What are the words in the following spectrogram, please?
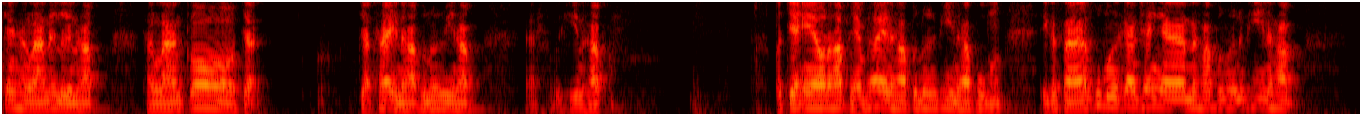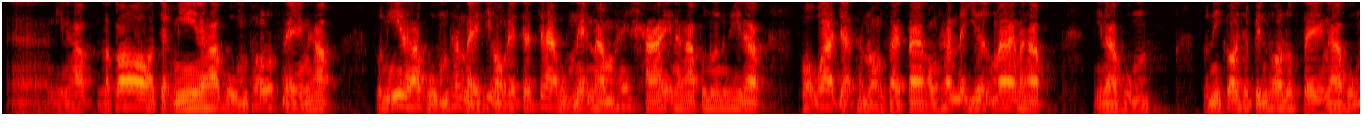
แจ้งทางร้านได้เลยนะครับ ทางร้านก็จะจัดให้นะครับเพื่อนๆพี่ครับโอเคนะครับปัจเจเอลนะครับ แถมให้นะครับเพื่อนๆพี่นะครับ ผม เอกสารคู่มือการใช้งานนะครับเพื่อนๆพี่นะครับอ่านี่นะครับ แล้วก็จะมีนะครับ ผมท่อรถแสงนะครับ ตัวนี้นะครับผมท่านไหนที่ออกแดดจ้าๆผมแนะนำให้ใช้นะครับเพื่อนๆพี่นะครับ เพราะว่าจะถนอมสายตาของท่านได้เยอะมากนะครับ นี่นะครับผม ตัวนี้ก็จะเป็นท่อรถแสงนะครับผม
